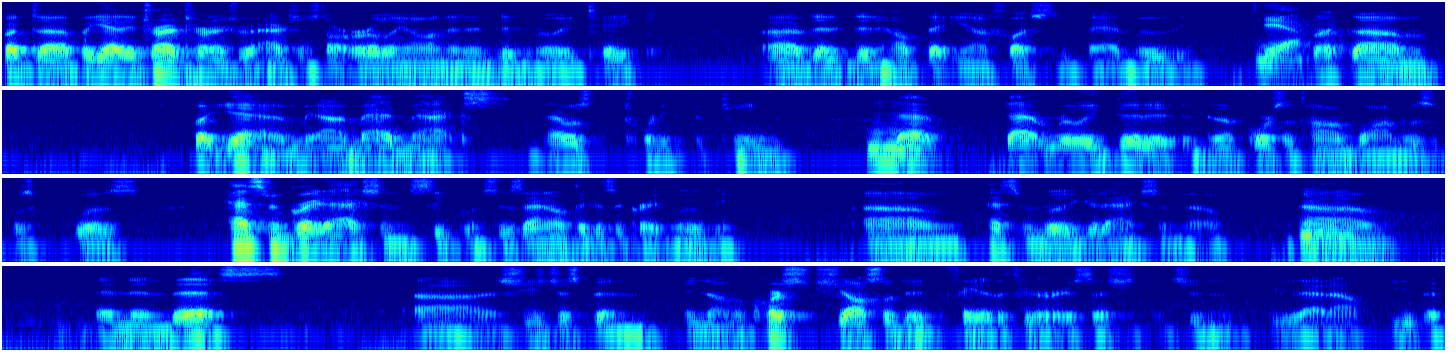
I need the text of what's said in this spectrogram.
but uh, but yeah, they tried to turn her into an action star early on, and it didn't really take. Uh, didn't didn't help that Aeon Flux is a bad movie. yeah, But um, but yeah, uh, Mad Max that was 2015. Mhm. That that really did it. And then of course, Atomic Blonde was was was had some great action sequences. I don't think it's a great movie. Um, had some really good action though. Mhm. Um, and then this, uh, she's just been, you know, of course, she also did Fate of the Furious. I sh- shouldn't leave that out either.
